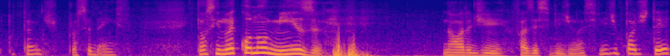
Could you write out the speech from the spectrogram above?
Importante, procedência. Então, assim, não economiza na hora de fazer esse vídeo. Não. Esse vídeo pode ter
